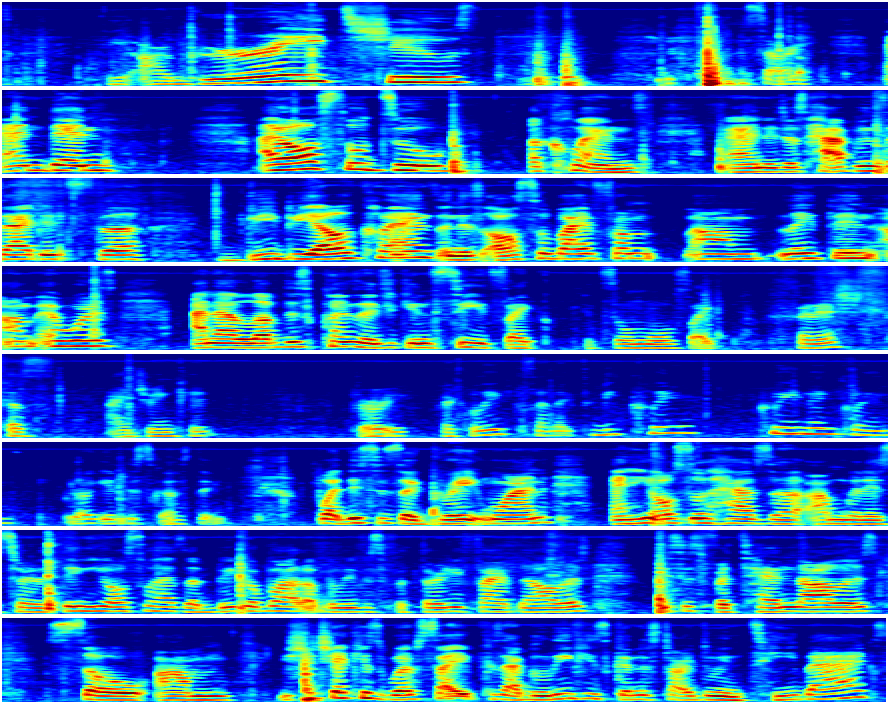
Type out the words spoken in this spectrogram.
They are great shoes. sorry. And then I also do a cleanse. And it just happens that it's the BBL cleanse. And it's also by from um, Leighton um, Edwards. And I love this cleanse. If you can see, it's like, it's almost like finished because I drink it very regularly because I like to be clear, clean and clean without getting disgusting. But this is a great one. And he also has a, I'm going to insert a thing. He also has a bigger bottle. I believe it's for $35. This is for $10. So um, you should check his website because I believe he's going to start doing tea bags.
